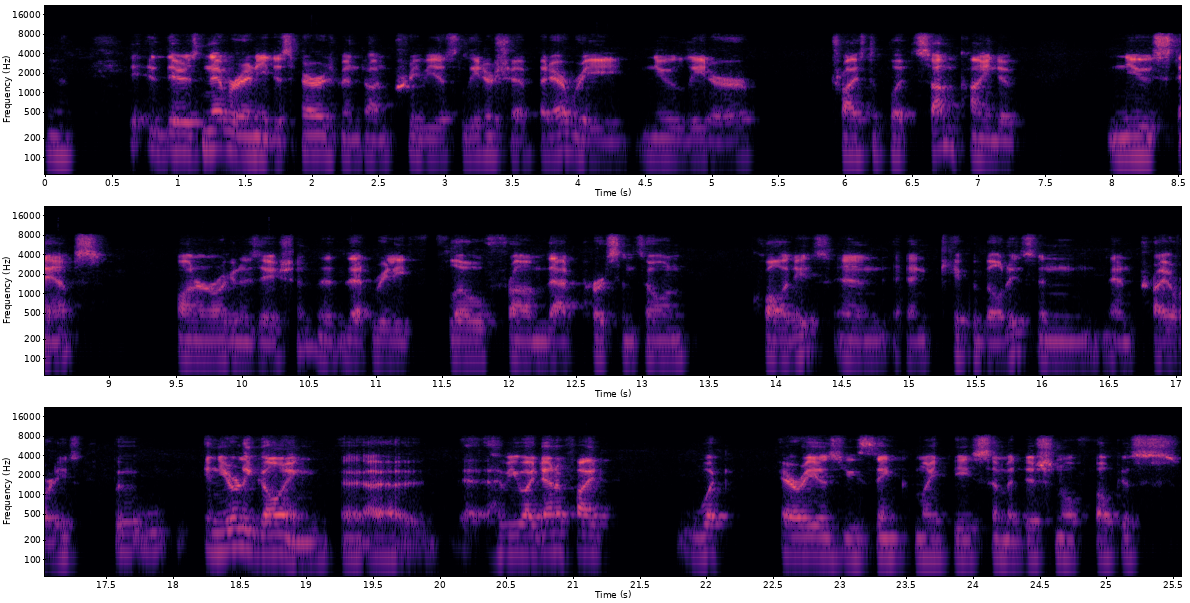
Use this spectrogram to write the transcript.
Yeah. There's never any disparagement on previous leadership, but every new leader tries to put some kind of new stamps on an organization that, that really flow from that person's own qualities and, and capabilities and, and priorities. In the early going, uh, have you identified what areas you think might be some additional focus,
